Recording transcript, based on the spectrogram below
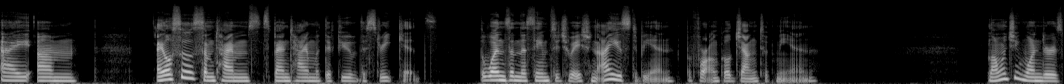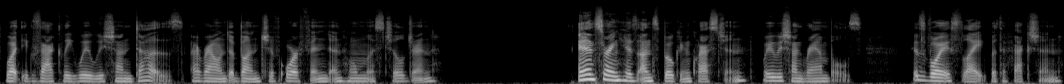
I, um, I also sometimes spend time with a few of the street kids, the ones in the same situation I used to be in before Uncle Jiang took me in. Lan Wangji wonders what exactly Wei Wuxian does around a bunch of orphaned and homeless children. Answering his unspoken question, Wei Wuxian rambles, his voice light with affection.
